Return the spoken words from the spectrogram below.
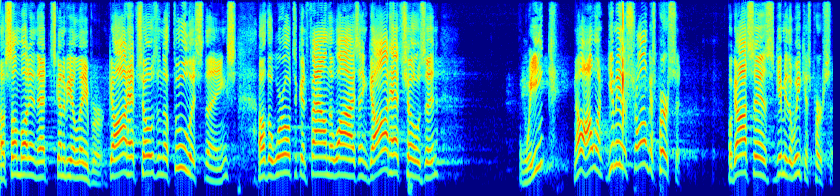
of somebody that's going to be a laborer. God hath chosen the foolish things of the world to confound the wise, and God hath chosen weak. No, I want, give me the strongest person. But God says, give me the weakest person.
